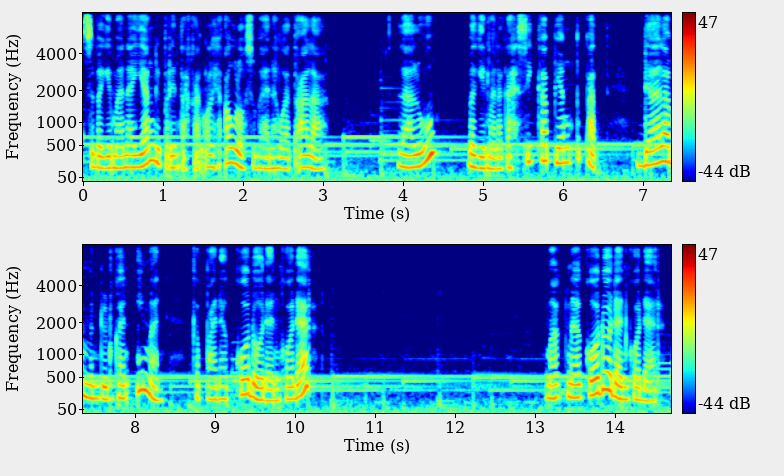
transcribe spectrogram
sebagaimana yang diperintahkan oleh Allah Subhanahu wa taala. Lalu, bagaimanakah sikap yang tepat dalam mendudukan iman kepada kodo dan kodar? Makna kodo dan kodar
